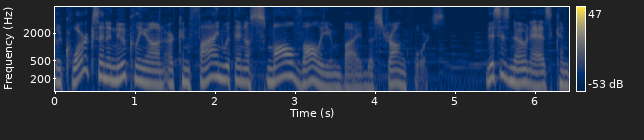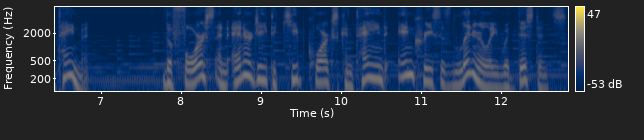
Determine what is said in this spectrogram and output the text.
The quarks in a nucleon are confined within a small volume by the strong force. This is known as containment. The force and energy to keep quarks contained increases linearly with distance.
